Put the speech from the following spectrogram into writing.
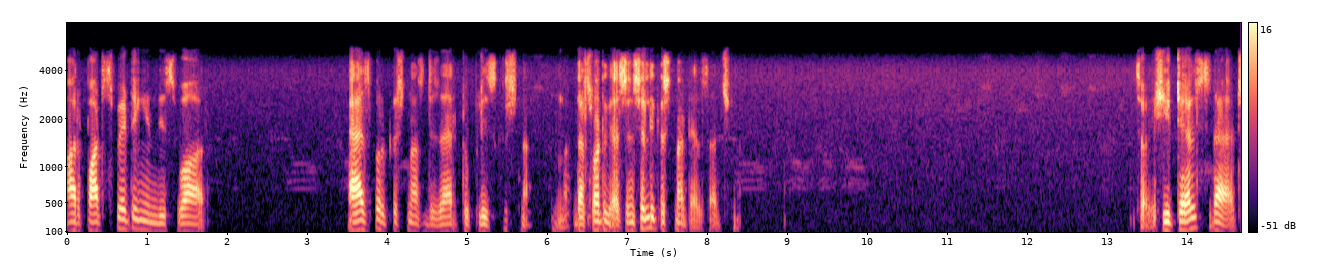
or participating in this war as per Krishna's desire to please Krishna. That's what essentially Krishna tells Arjuna. So he tells that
